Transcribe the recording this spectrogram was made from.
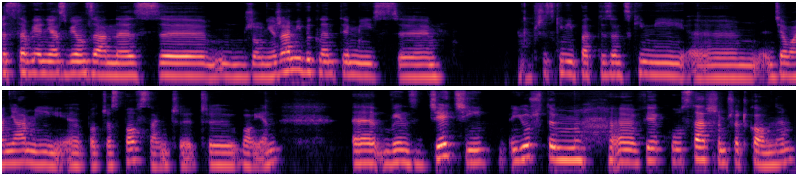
przedstawienia związane z mm, żołnierzami wyklętymi, z y, wszystkimi partyzanckimi działaniami e, podczas powstań czy, czy wojen. E, więc dzieci już w tym e, wieku starszym przedszkolnym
